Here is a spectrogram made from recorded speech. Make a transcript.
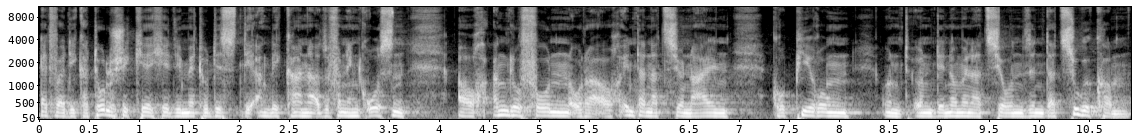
etwa die katholische Kirche, die Methodisten, die Anglikaner, also von den großen auch anglophonen oder auch internationalen Gruppierungen und, und Denominationen sind dazugekommen.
